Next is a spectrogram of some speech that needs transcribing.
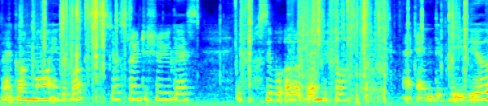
So I got more in the box. Just trying to show you guys if possible all of them before I end the video.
